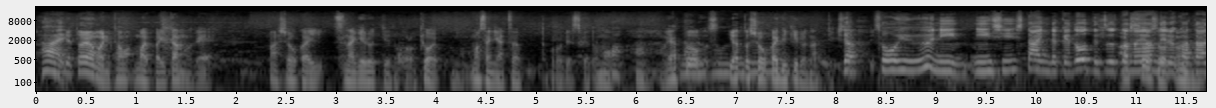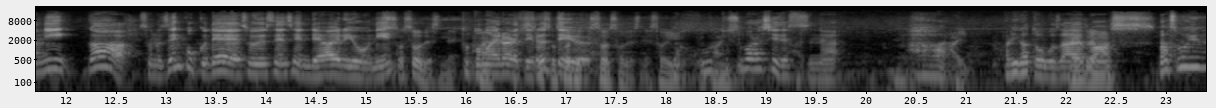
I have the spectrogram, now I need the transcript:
はい。で、富山にたま、まあ、やっぱいたので、まあ、紹介つなげるっていうところ、今日まさにやってたところですけども、うん、やっとねやっと紹介できるようになってきじゃあた。そういうに妊娠したいんだけどってずっと悩んでる方に、が、その全国でそういう先生に出会えるように、そうですね。整えられてるっていうはそうそうですね、そういう本感じ。当素晴らしいですね。はい。はい。ありがとうございま。すまあそういうふ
